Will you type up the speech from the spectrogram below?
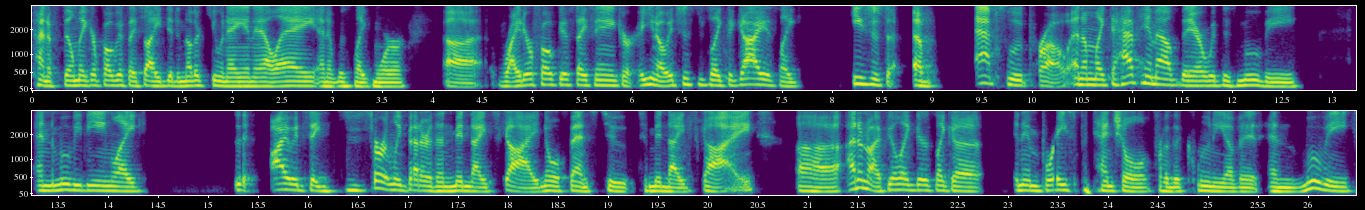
kind of filmmaker focused. I saw he did another Q and A in LA, and it was like more uh, writer focused, I think, or you know, it's just it's like the guy is like he's just a, a absolute pro, and I'm like to have him out there with this movie, and the movie being like I would say certainly better than Midnight Sky. No offense to to Midnight Sky. Uh, I don't know. I feel like there's like a an embrace potential for the Clooney of it and the movie,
